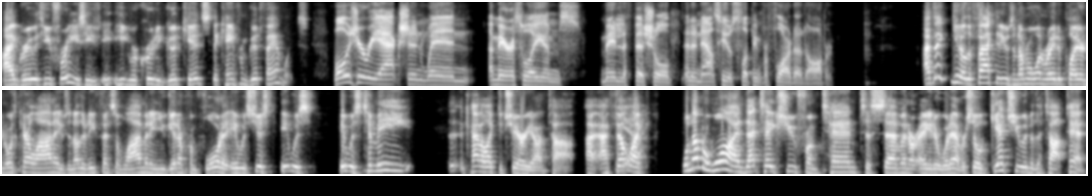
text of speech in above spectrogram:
I agree with you, Freeze. He he recruited good kids that came from good families. What was your reaction when Amaris Williams made it official and announced he was flipping for Florida to Auburn? I think you know the fact that he was a number one rated player in North Carolina. He was another defensive lineman, and you get him from Florida. It was just it was it was to me uh, kind of like the cherry on top. I, I felt yeah. like well, number one, that takes you from ten to seven or eight or whatever, so it gets you into the top ten.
